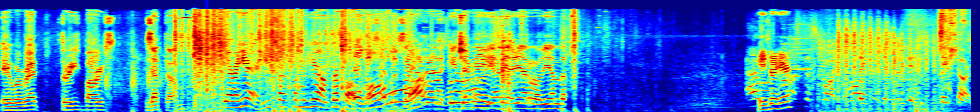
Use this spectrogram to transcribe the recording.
Hey, we're red. Three bars. Is that them? Yeah, right here. You saw someone here on purple. Oh, left side, left side. what? Jimmy. He's right here. Cluster strike arriving. Stay sharp.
